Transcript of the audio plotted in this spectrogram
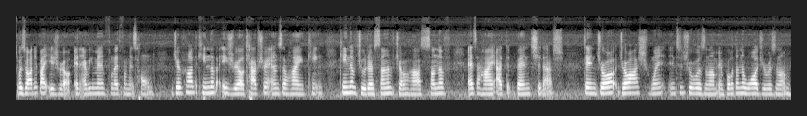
was routed by Israel, and every man fled from his home. Jephthah, the king of Israel, captured Azahai, king, king of Judah, son of Joash, son of Azahai, at the Ben Shadash. Then jo- Joash went into Jerusalem and brought down the wall of Jerusalem.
